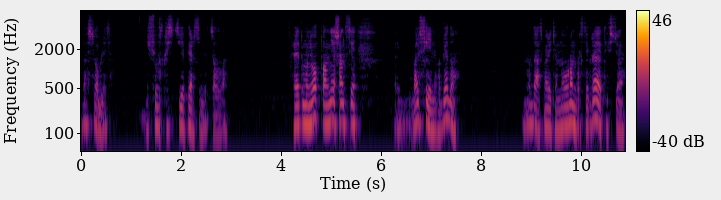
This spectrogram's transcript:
Да все, блядь. Еще воскресить себе перса, блядь, целого. Поэтому у него вполне шансы э, большие на победу. Ну да, смотрите, он на урон просто играет и все.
